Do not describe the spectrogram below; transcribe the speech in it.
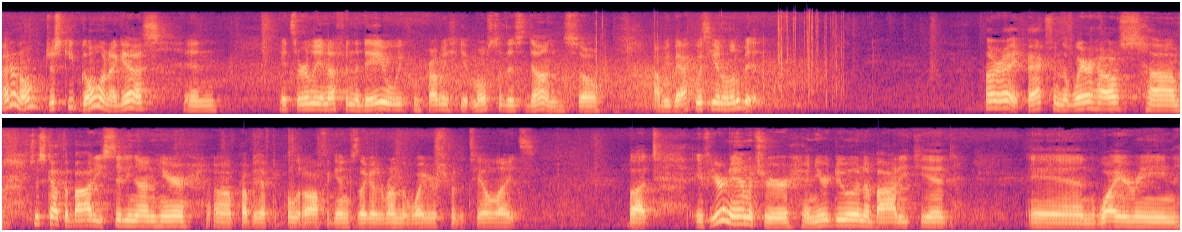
I don't know, just keep going I guess and it's early enough in the day where we can probably get most of this done so I'll be back with you in a little bit. Alright, back from the warehouse. Um, just got the body sitting on here. Uh, probably have to pull it off again because I got to run the wires for the tail lights. But if you're an amateur and you're doing a body kit and wiring,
